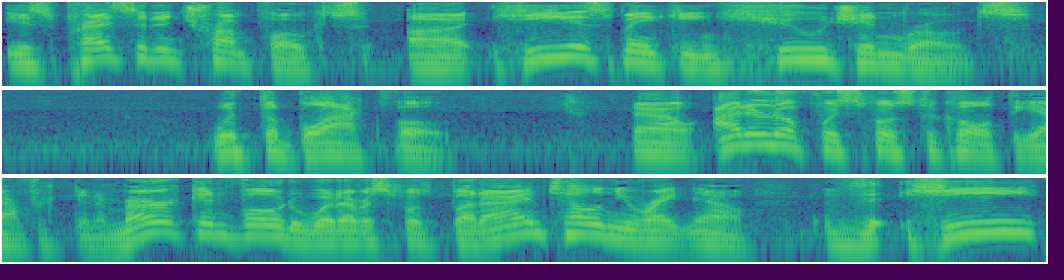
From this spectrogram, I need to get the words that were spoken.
is President Trump, folks. Uh, he is making huge inroads with the black vote. Now, I don't know if we're supposed to call it the African American vote or whatever, supposed, but I'm telling you right now, he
